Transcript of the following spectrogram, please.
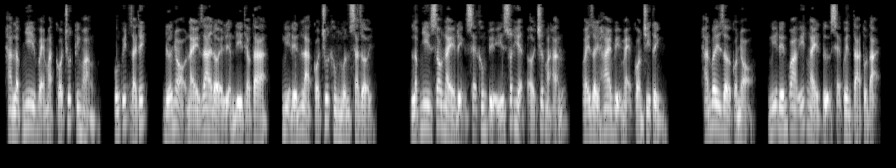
Hàn lập nhi vẻ mặt có chút kinh hoàng cũng quýt giải thích, đứa nhỏ này ra đời liền đi theo ta, nghĩ đến là có chút không muốn xa rời. Lập nhi sau này định sẽ không tùy ý xuất hiện ở trước mặt hắn váy dày hai vị mẹ con chi tình. Hắn bây giờ còn nhỏ, nghĩ đến qua ít ngày tự sẽ quên ta tồn tại.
